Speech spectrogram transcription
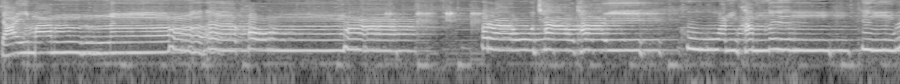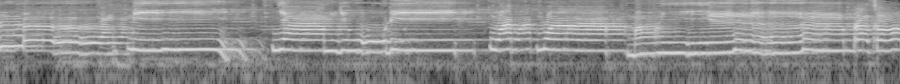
ใจมันคง เราชาวไทย ควรคำนึง ถึงเรื่องนี้ ยามอยู่ดี วัดว่าไม่ประสง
